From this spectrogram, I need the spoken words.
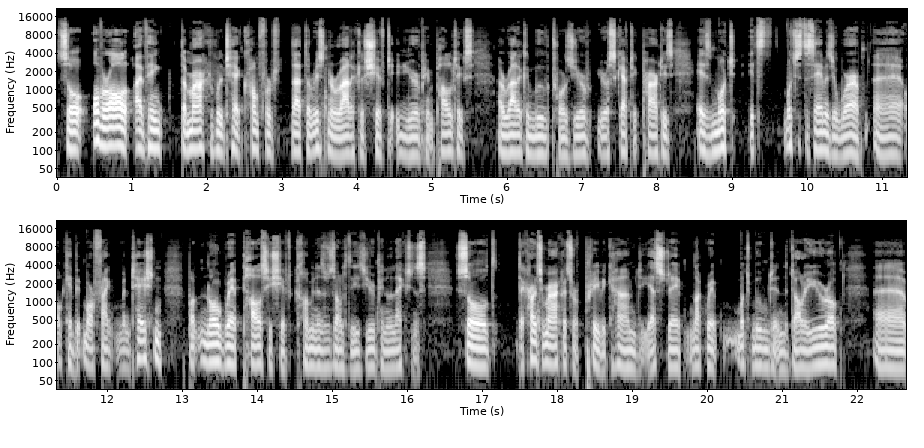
So, overall, I think the market will take comfort that there isn't a radical shift in European politics, a radical move towards Euro- Eurosceptic parties. As much it's much the same as you were. Uh, okay, a bit more fragmentation, but no great policy shift coming as a result of these European elections. So the currency markets were pretty becalmed yesterday. Not great, much movement in the dollar euro. Uh,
